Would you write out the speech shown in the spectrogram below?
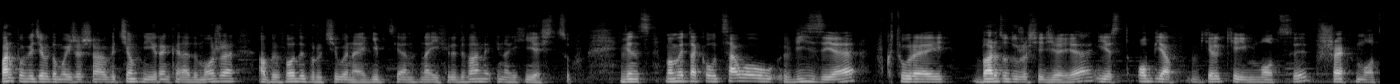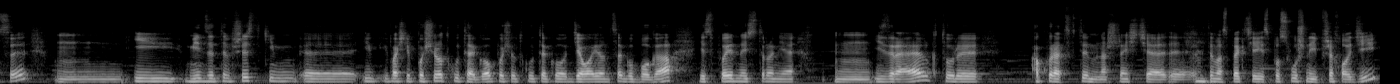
Pan powiedział do Mojżesza, wyciągnij rękę nad morze, aby wody wróciły na Egipcjan, na ich rydwany i na ich jeźdźców. Więc mamy taką całą wizję, w której bardzo dużo się dzieje, jest objaw wielkiej mocy, wszechmocy mm, i między tym wszystkim e, i właśnie pośrodku tego, pośrodku tego działającego Boga jest po jednej stronie mm, Izrael, który akurat w tym na szczęście, e, w tym aspekcie jest posłuszny i przechodzi,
